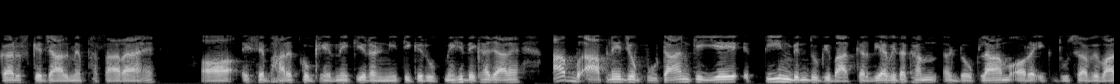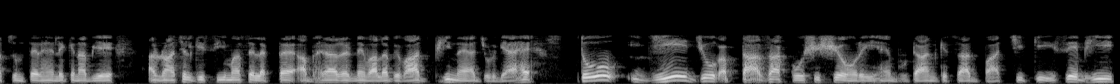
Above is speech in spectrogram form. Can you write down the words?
कर्ज के जाल में फंसा रहा है और इसे भारत को घेरने की रणनीति के रूप में ही देखा जा रहा है। अब आपने जो भूटान के ये तीन बिंदु की बात कर दी अभी तक हम डोकलाम और एक दूसरा विवाद सुनते रहे लेकिन अब ये अरुणाचल की सीमा से लगता है अभयारण्य वाला विवाद भी नया जुड़ गया है। तो ये जो अब ताज़ा कोशिशें हो रही हैं भूटान के साथ बातचीत की, इसे भी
